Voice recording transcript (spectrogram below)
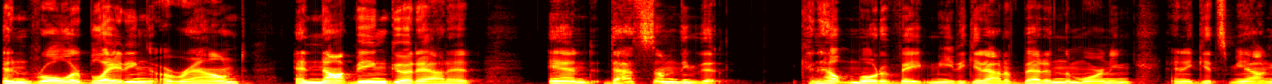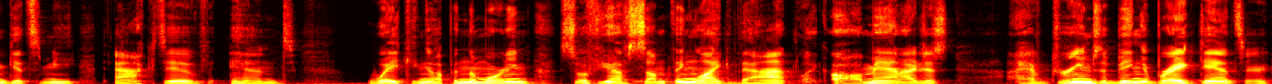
and rollerblading around and not being good at it. And that's something that can help motivate me to get out of bed in the morning and it gets me out and gets me active and waking up in the morning. So if you have something like that, like, oh man, I just I have dreams of being a breakdancer.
